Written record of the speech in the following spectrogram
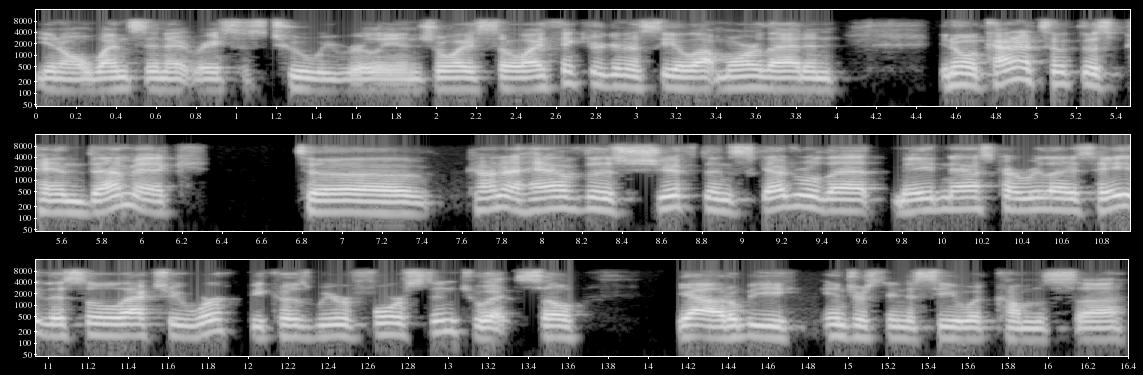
you know Wednesday night races too. We really enjoy, so I think you're going to see a lot more of that. And you know, it kind of took this pandemic to kind of have this shift in schedule that made NASCAR realize, hey, this will actually work because we were forced into it. So, yeah, it'll be interesting to see what comes uh,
